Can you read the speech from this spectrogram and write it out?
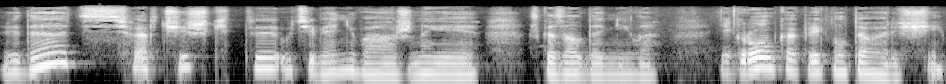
«Видать, харчишки-то у тебя неважные», — сказал Данила и громко окликнул товарищей.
